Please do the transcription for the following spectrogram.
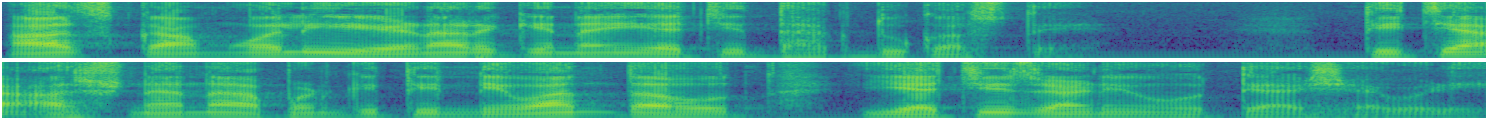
आज कामवाली येणार की नाही याची धाकधूक असते. तिच्या असण्यानं आपण किती निवांत आहोत याची जाणीव होते अशा वेळी.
